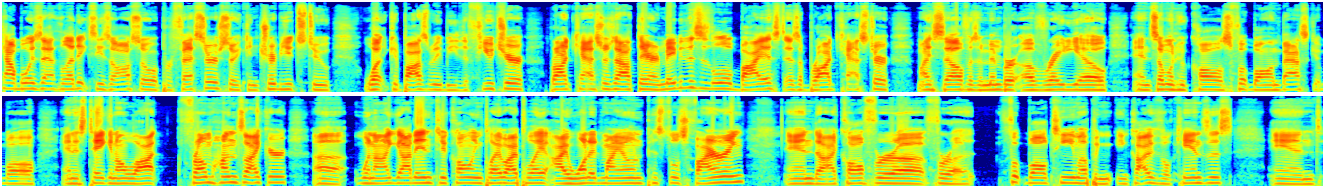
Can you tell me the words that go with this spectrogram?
Cowboys athletics. He's also a professor, so he contributes to what could possibly be the future broadcasters out there. And maybe this is a little biased as a broadcaster myself, as a member of radio and someone who calls football and basketball and has taken a lot from Hunziker. Uh, when I got into calling play-by-play, I wanted my own pistols firing, and I call for a, for a football team up in, in Coffeyville, Kansas, and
